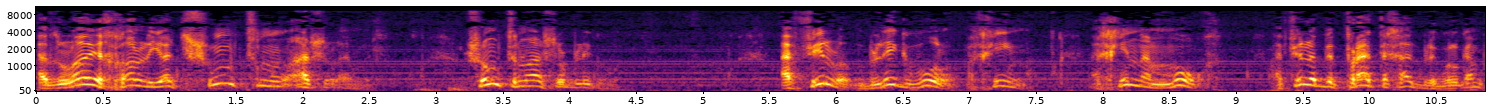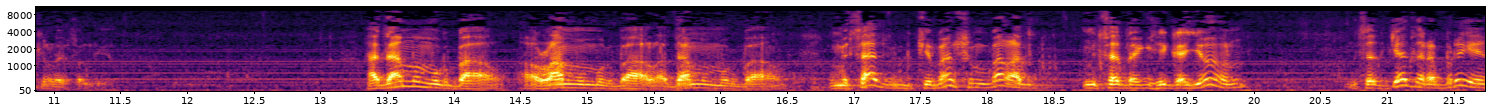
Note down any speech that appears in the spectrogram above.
אז לא יכול להיות שום תנועה של אמס, שום תנועה של בלי גבול. אפילו בלי גבול, הכי, הכי נמוך, אפילו בפרט אחד בלי גבול, גם כן לא יכול להיות. האדם הוא מוגבל, העולם הוא מוגבל, האדם הוא מוגבל, ומצד, כיוון שהוא מוגבל, מצד ההיגיון, מצד גדר הבריאה,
